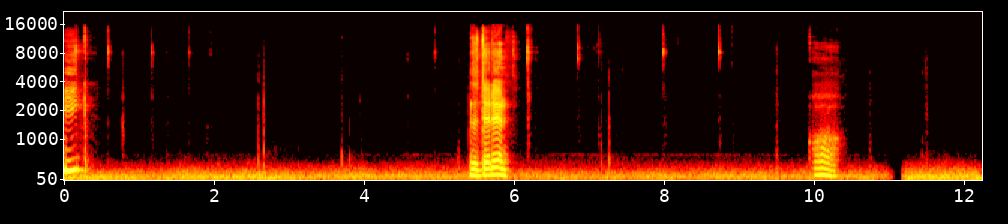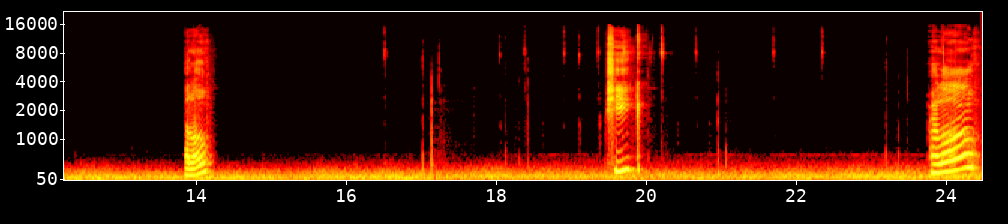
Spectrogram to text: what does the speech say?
Peek. It's a dead end. Oh. Hello? Peek? Hello?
